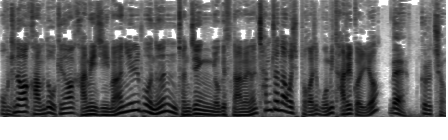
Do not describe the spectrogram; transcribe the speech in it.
오키나와 감도 오키나와 감이지만 일본은 전쟁 여기서 나면은 참전하고 싶어가지고 몸이 다를걸요? 네, 그렇죠.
